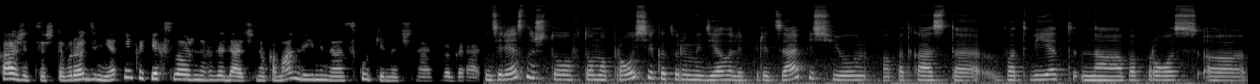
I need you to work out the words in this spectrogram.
Кажется, что вроде нет никаких сложных задач, но команда именно от скуки начинает выгорать. Интересно, что в том опросе, который мы делали перед записью а, подкаста, в ответ на вопрос, а,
